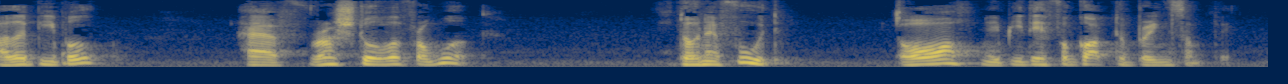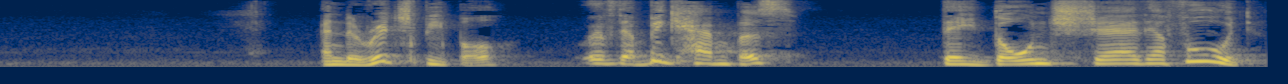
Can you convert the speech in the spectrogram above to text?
Other people have rushed over from work, don't have food, or maybe they forgot to bring something. And the rich people, with their big hampers, they don't share their food.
